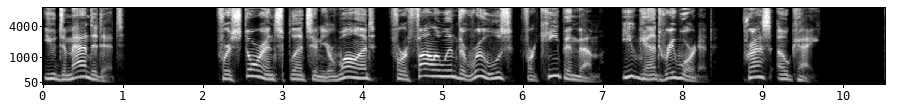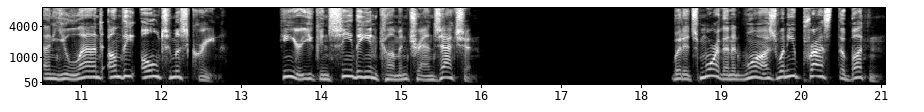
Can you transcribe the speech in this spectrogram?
You demanded it. For storing splits in your wallet, for following the rules, for keeping them, you get rewarded. Press OK. And you land on the Ultima screen. Here you can see the incoming transaction. But it's more than it was when you pressed the button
